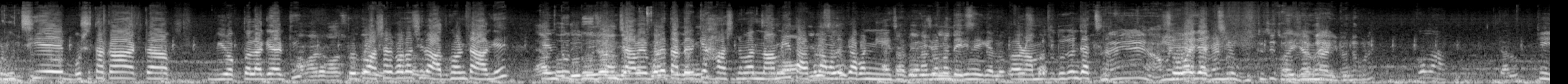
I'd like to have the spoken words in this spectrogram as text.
গুছিয়ে বসে থাকা একটা বিরক্ত লাগে আর কি। টোটো আসার কথা ছিল আধ ঘণ্টা আগে কিন্তু দুজন যাবে বলে তাদেরকে হাসনাবাদ নামিয়ে তারপর আমাদেরকে আবার নিয়ে যাবে ওই জন্য দেরি হয়ে গেল কারণ আমরা তো দুজন যাচ্ছি না। সবাই যাচ্ছি ওই জন্য কি।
